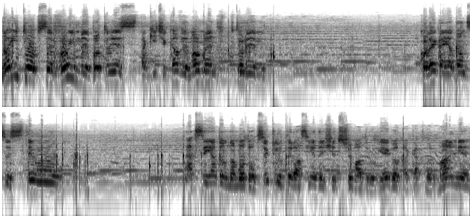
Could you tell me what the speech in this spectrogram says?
No i tu obserwujmy, bo to jest taki ciekawy moment, w którym kolega jadący z tyłu, jak se jadą na motocyklu, teraz jeden się trzyma drugiego, tak jak normalnie.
